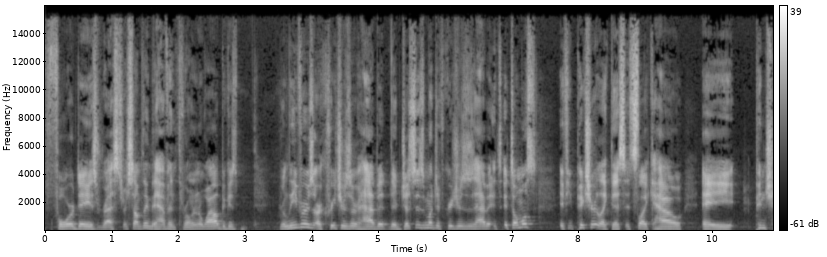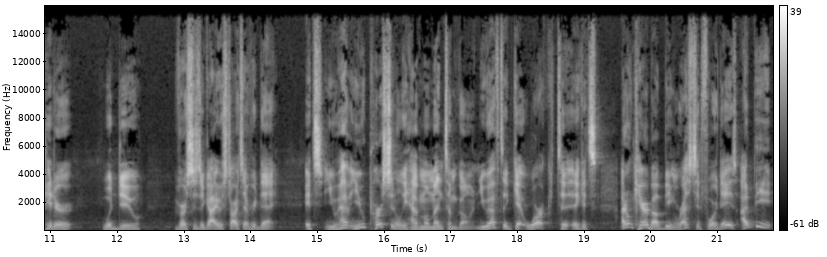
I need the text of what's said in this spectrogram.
four days rest or something they haven't thrown in a while because relievers are creatures of habit. They're just as much of creatures of habit. It's, it's almost, if you picture it like this, it's like how a pinch hitter would do versus a guy who starts every day. It's you have you personally have momentum going. You have to get work to like it's I don't care about being rested 4 days. I'd be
